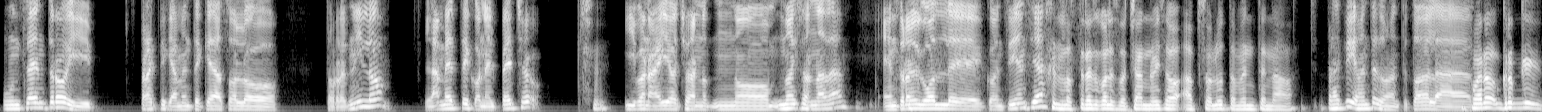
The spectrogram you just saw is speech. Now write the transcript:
Un centro y prácticamente queda solo Torres Nilo. La mete con el pecho. Sí. Y bueno, ahí Ochoa no, no, no hizo nada. Entró el gol de coincidencia. En los tres goles Ochoa no hizo absolutamente nada. Prácticamente durante toda la. Fueron, creo que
